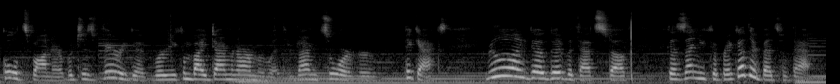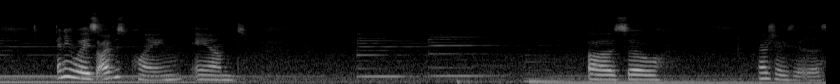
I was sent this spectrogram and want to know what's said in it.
gold spawner, which is very good, where you can buy diamond armor with, or diamond sword, or pickaxe. Really want to go good with that stuff because then you could break other beds with that. Anyways, I was playing and uh, so how should I say this?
